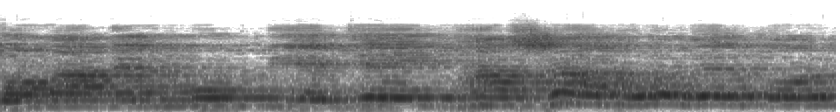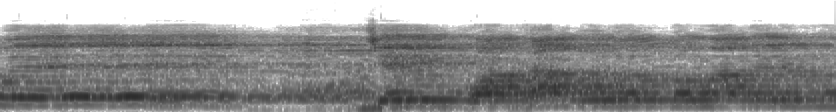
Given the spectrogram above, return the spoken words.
তোমাদের মুখ দিয়ে যেই ভাষাগুলো বের করবে যেই কথাগুলো তোমাদের মুখ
